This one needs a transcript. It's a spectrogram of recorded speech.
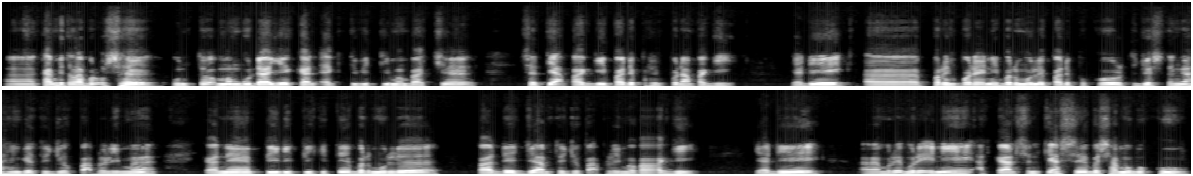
uh, kami telah berusaha untuk membudayakan aktiviti membaca setiap pagi pada perhimpunan pagi. Jadi uh, perhimpunan ini bermula pada pukul 7.30 hingga 7.45 kerana PDP kita bermula pada jam 7.45 pagi. Jadi uh, murid-murid ini akan sentiasa bersama buku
